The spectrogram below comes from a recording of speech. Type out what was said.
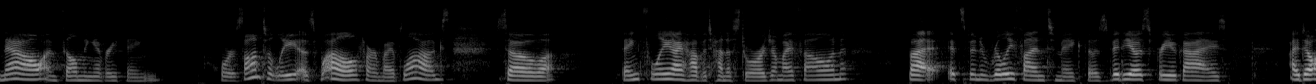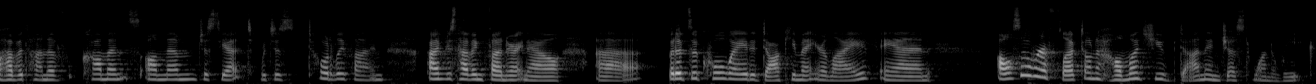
Now I'm filming everything horizontally as well for my vlogs. So thankfully, I have a ton of storage on my phone, but it's been really fun to make those videos for you guys. I don't have a ton of comments on them just yet, which is totally fine. I'm just having fun right now. Uh, but it's a cool way to document your life and also reflect on how much you've done in just one week.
